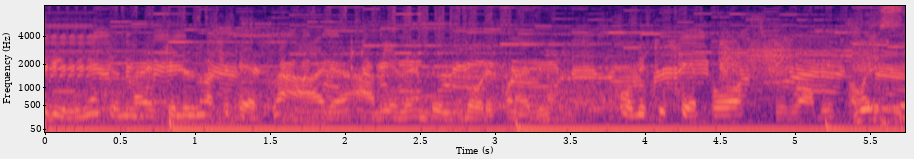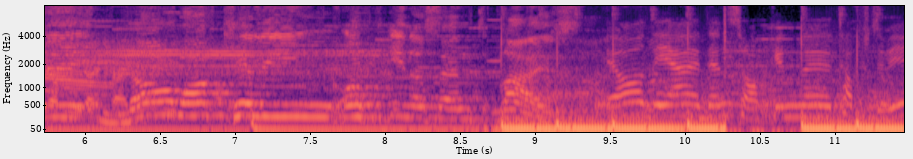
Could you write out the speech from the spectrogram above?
bevilgningen til, universitetene er, er vi veldig dårlig fornøyd med. Og hvis du ser på hva vi tar see no more of lives. Ja, det, den saken eh, tapte vi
